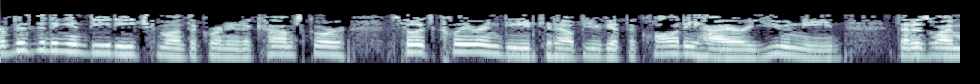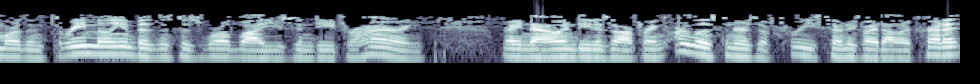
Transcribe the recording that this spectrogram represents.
are visiting Indeed each month, according to ComScore, so it's clear Indeed can help you get the quality hire you need. That is why more than 3 million businesses worldwide use Indeed for hiring. Right now, Indeed is offering our listeners a free $75 credit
